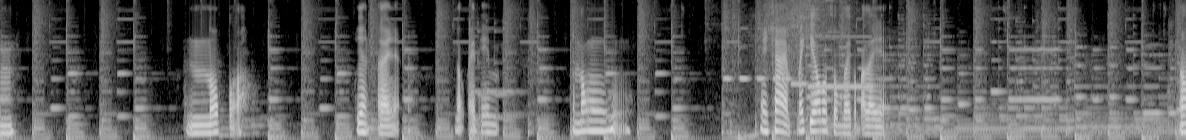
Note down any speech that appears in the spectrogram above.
ม นกเหรอ เพื่อนอะไรเนี่ย ดอกไอเทม มันต้อง ไม่ใช่ ไม่เกี่ยวผสมอะไรกับอะไรเนี่ย เอา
